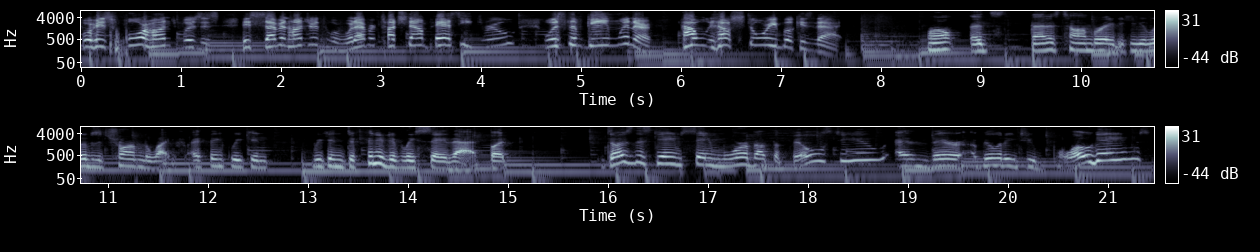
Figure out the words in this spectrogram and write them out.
for his 400? Was his his 700th or whatever touchdown pass he threw was the game winner? How how storybook is that? Well, it's that is Tom Brady. He lives a charmed life. I think we can we can definitively say that. But does this game say more about the Bills to you and their ability to blow games,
